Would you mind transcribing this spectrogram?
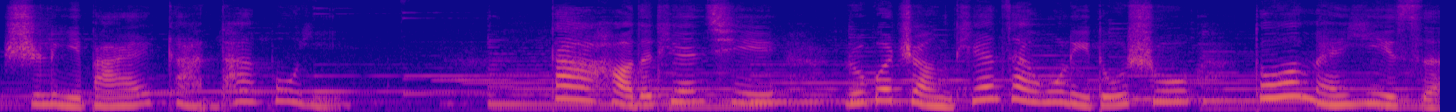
使李白感叹不已。大好的天气，如果整天在屋里读书，多没意思。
